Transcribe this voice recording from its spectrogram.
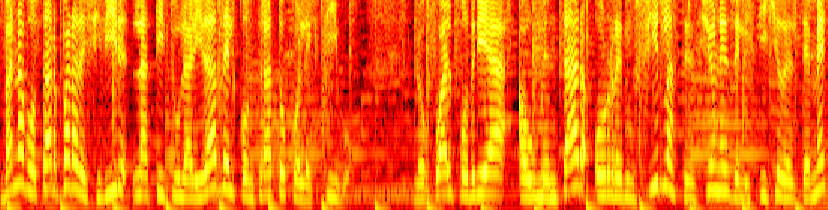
van a votar para decidir la titularidad del contrato colectivo, lo cual podría aumentar o reducir las tensiones de litigio del TEMEC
